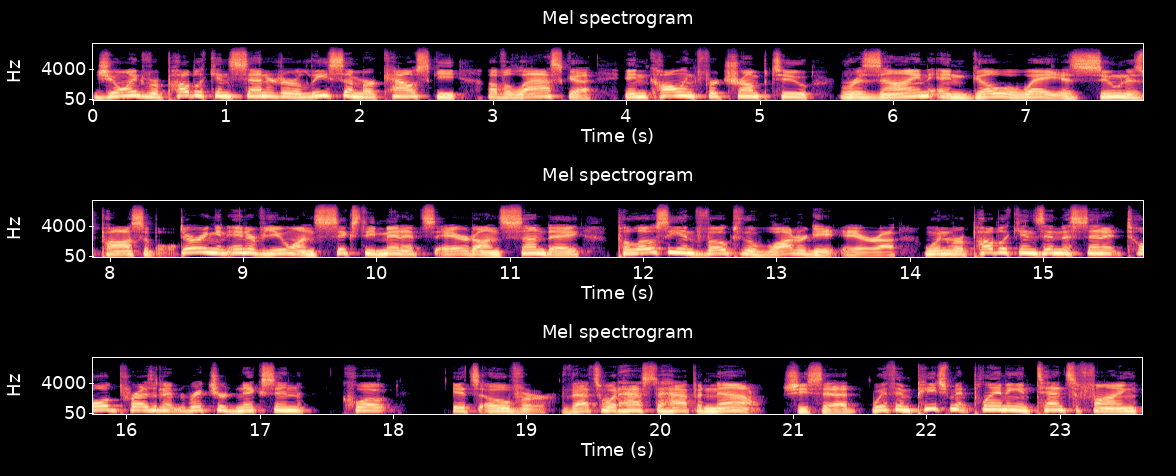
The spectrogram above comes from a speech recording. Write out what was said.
joined Republican Senator Lisa Murkowski of Alaska in calling for Trump to resign and go away as soon as possible. During an interview on 60 Minutes aired on Sunday, Pelosi invoked the Watergate era when Republicans in the Senate told President Richard Nixon, quote, it's over. That's what has to happen now, she said. With impeachment planning intensifying,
